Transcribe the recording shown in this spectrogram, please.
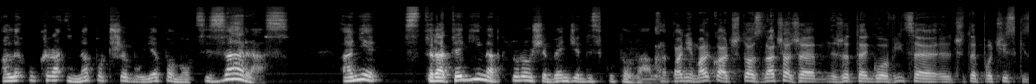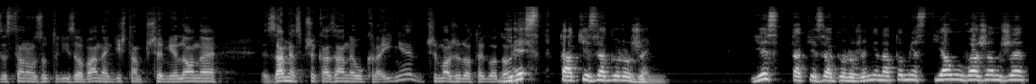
ale Ukraina potrzebuje pomocy zaraz, a nie strategii, nad którą się będzie dyskutowało. Ale panie Marko, a czy to oznacza, że, że te głowice czy te pociski zostaną zutylizowane, gdzieś tam przemielone, zamiast przekazane Ukrainie? Czy może do tego dojść? Jest takie zagrożenie. Jest takie zagrożenie, natomiast ja uważam, że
